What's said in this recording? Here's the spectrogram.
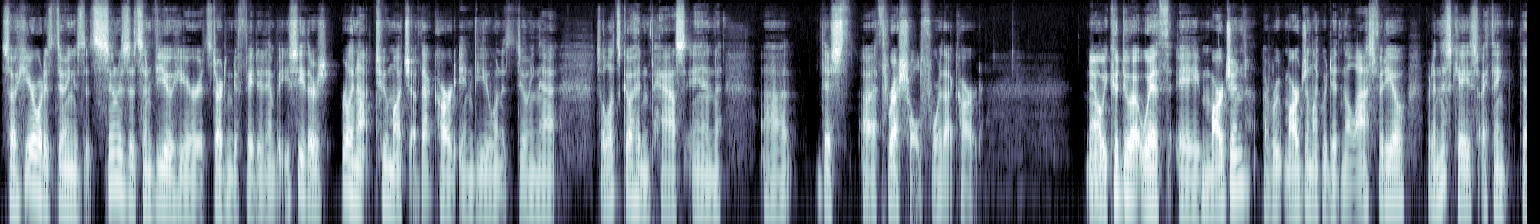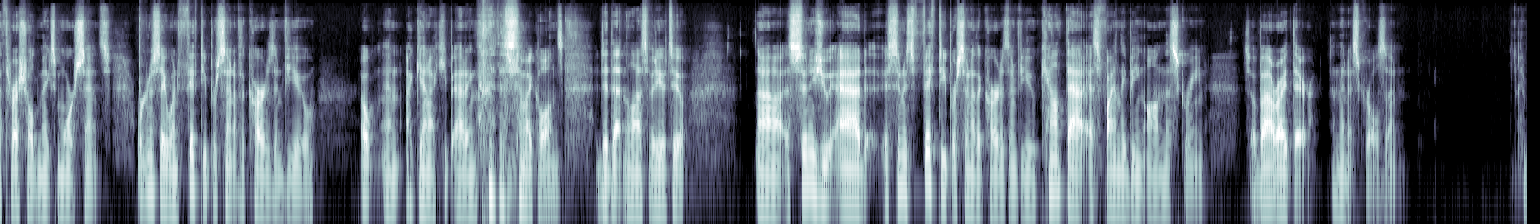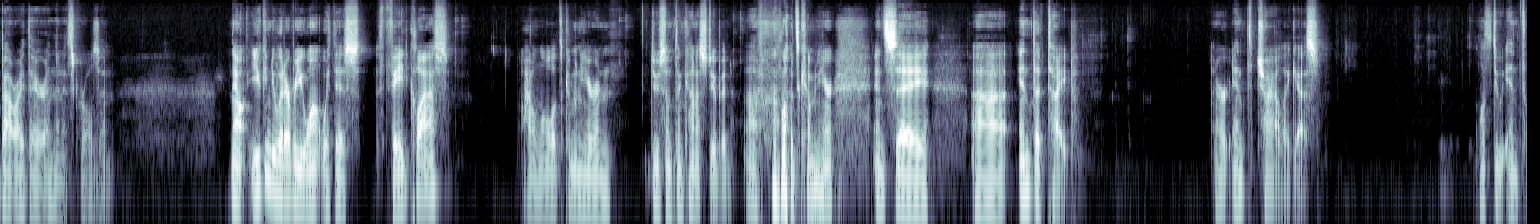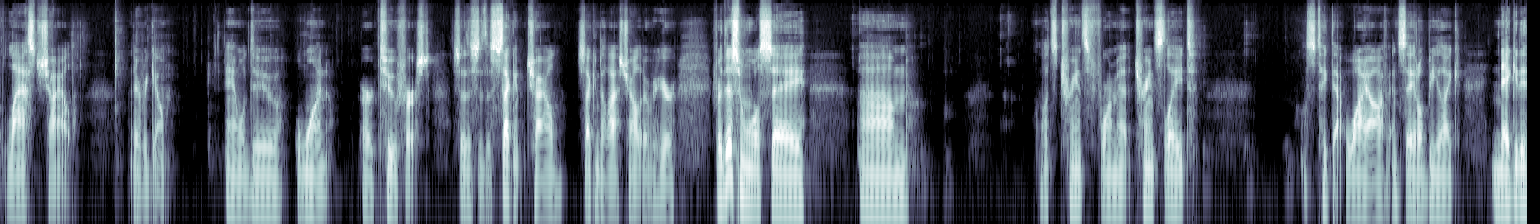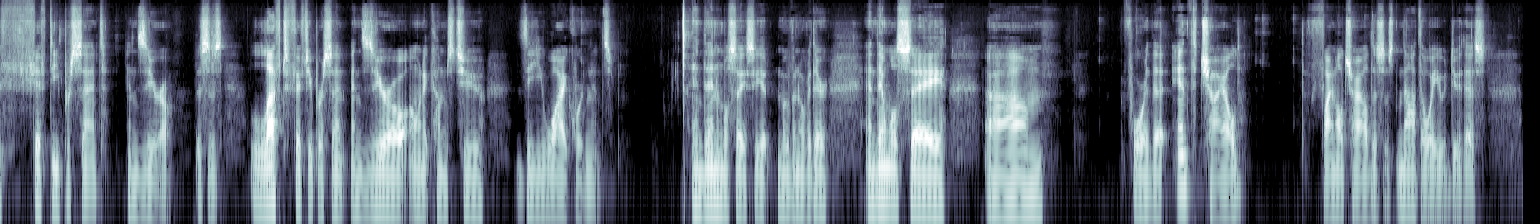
So here what it's doing is as soon as it's in view here, it's starting to fade it in. But you see there's really not too much of that card in view when it's doing that. So let's go ahead and pass in uh, this uh, threshold for that card. Now we could do it with a margin, a root margin like we did in the last video, but in this case I think the threshold makes more sense. We're going to say when 50% of the card is in view, Oh, and again, I keep adding the semicolons. I did that in the last video too. Uh, as soon as you add, as soon as 50% of the card is in view, count that as finally being on the screen. So about right there, and then it scrolls in. About right there, and then it scrolls in. Now, you can do whatever you want with this fade class. I don't know, let's come in here and do something kind of stupid. Uh, let's come in here and say uh, nth type, or nth child, I guess. Let's do nth last child. There we go. And we'll do one or two first. So this is the second child, second to last child over here. For this one, we'll say, um, let's transform it, translate, let's take that y off and say it'll be like negative 50% and zero. This is left 50% and zero when it comes to the y coordinates. And then we'll say, see it moving over there. And then we'll say um, for the nth child, the final child, this is not the way you would do this.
